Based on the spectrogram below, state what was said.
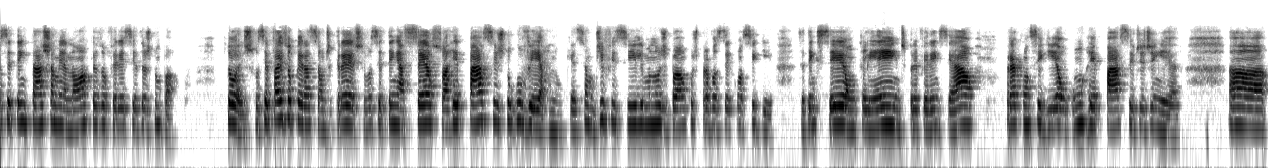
você tem taxa menor que as oferecidas no banco. Dois, você faz operação de crédito, você tem acesso a repasses do governo, que são dificílimos nos bancos para você conseguir. Você tem que ser um cliente preferencial para conseguir algum repasse de dinheiro. Ah,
